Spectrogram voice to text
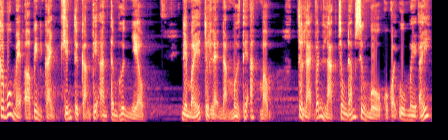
Có bố mẹ ở bên cạnh Khiến tôi cảm thấy an tâm hơn nhiều. Đêm ấy tôi lại nằm mơ thấy ác mộng. Tôi lại vẫn lạc trong đám sương mù Của cõi u mê ấy.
